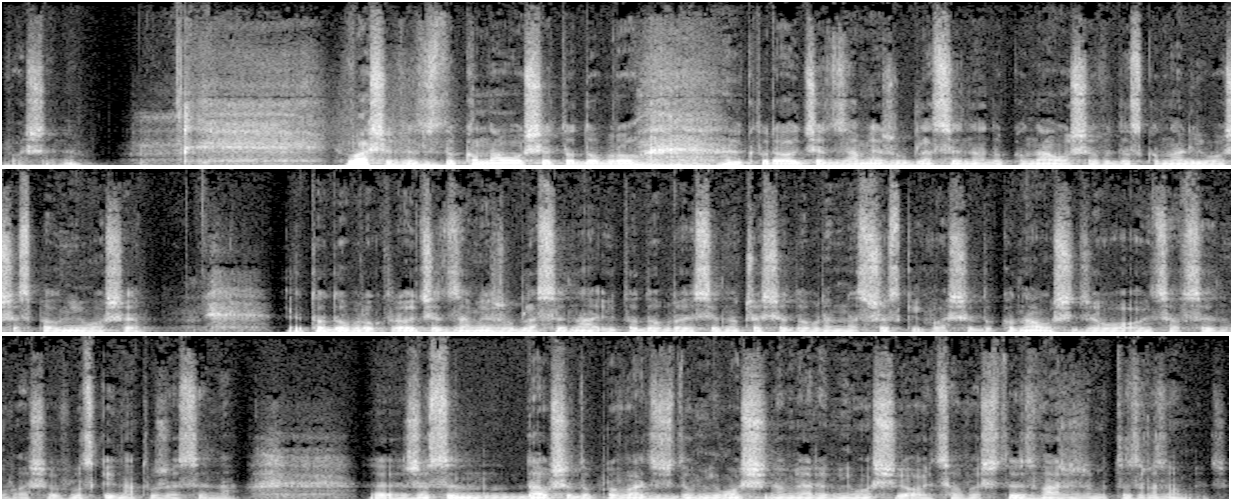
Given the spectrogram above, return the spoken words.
Właśnie, nie? Właśnie, więc dokonało się to dobro, które ojciec zamierzył dla syna. Dokonało się, wydoskonaliło się, spełniło się to dobro, które ojciec zamierzył dla syna i to dobro jest jednocześnie dobrem nas wszystkich właśnie. Dokonało się dzieło ojca w synu właśnie, w ludzkiej naturze syna. E, że syn dał się doprowadzić do miłości na miarę miłości ojca. Właśnie to jest ważne, żeby to zrozumieć.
